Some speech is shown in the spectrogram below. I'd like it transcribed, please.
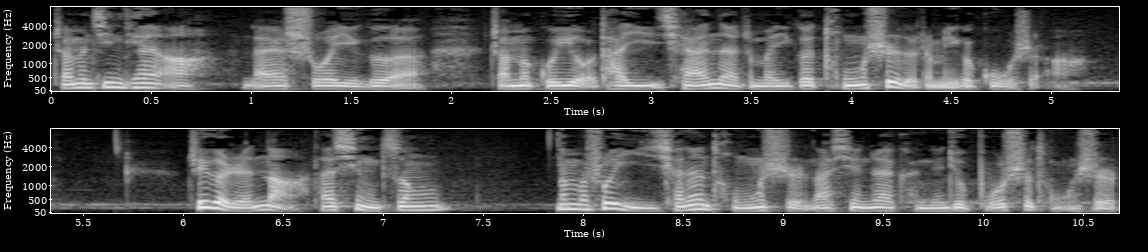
咱们今天啊来说一个咱们鬼友他以前的这么一个同事的这么一个故事啊。这个人呐，他姓曾。那么说以前的同事，那现在肯定就不是同事了。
